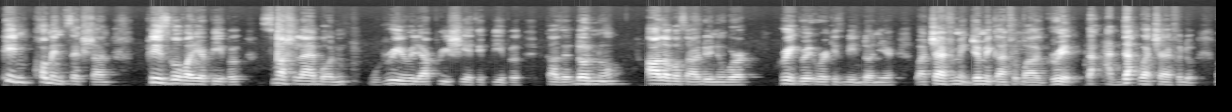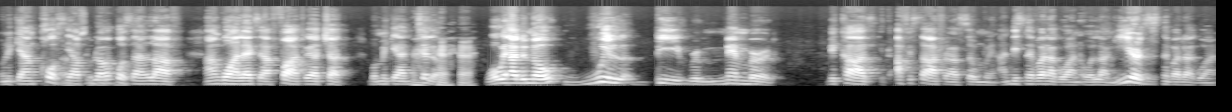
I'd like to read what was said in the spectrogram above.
pinned comment section. Please go over there, people. Smash the like button. We really, really appreciate it, people, because they don't know. All of us are doing the work. Great, great work is being done here. We're trying to make Jamaican football great. That, that what trying to do. When you can cuss, you have to cuss and laugh and go on like say fart with a chat. But we can tell you what we have to know will be remembered because it has to start from somewhere. And this never gonna go on all long. Years this never gonna go on.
